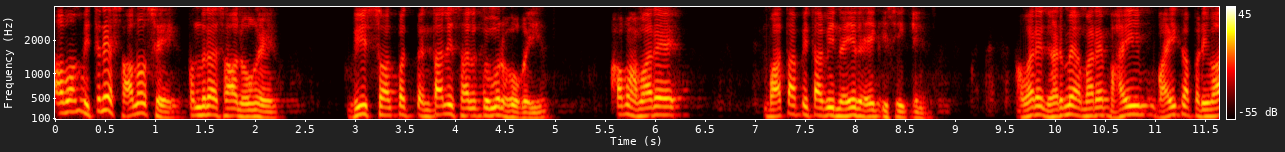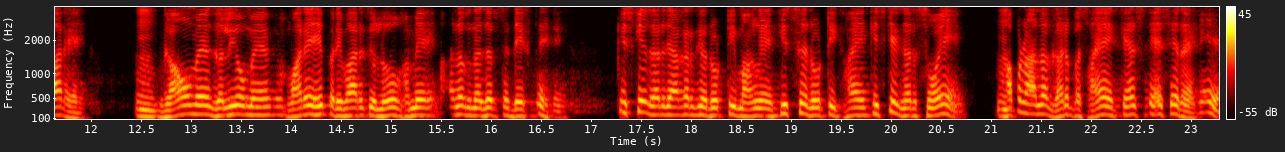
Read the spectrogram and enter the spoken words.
अब हम इतने सालों से पंद्रह साल हो गए बीस साल पर पैंतालीस साल की उम्र हो गई। अब हमारे माता पिता भी नहीं रहे किसी के। हमारे घर में हमारे भाई भाई का परिवार है। हम्म, गाँव में गलियों में हमारे ही परिवार के लोग हमें अलग नज़र से देखते हैं। किसके घर जाकर के रोटी मांगे किससे रोटी खाए किसके घर सोएँ हम्म। अपना अलग घर बसाएँ कैसे कैसे रहे?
